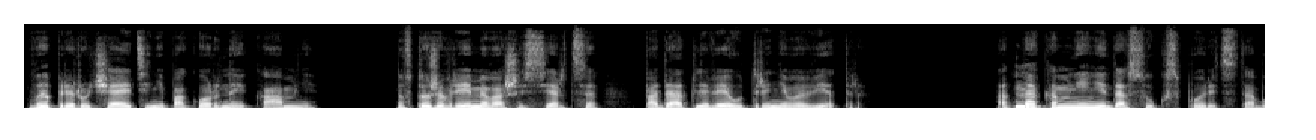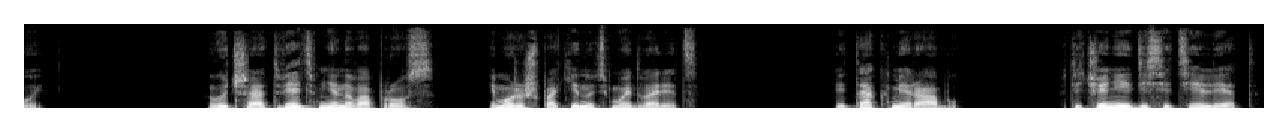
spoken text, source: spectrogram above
Вы приручаете непокорные камни, но в то же время ваше сердце податливее утреннего ветра. Однако мне не досуг спорить с тобой. Лучше ответь мне на вопрос, и можешь покинуть мой дворец. Итак, Мирабу, в течение десяти лет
